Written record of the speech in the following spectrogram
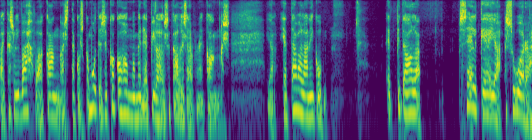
vaikka se oli vahvaa kangasta, koska muuten se koko homma menee pilalle, se kallisarvoinen kangas. Ja, ja tavallaan niin kuin, että pitää olla selkeä ja suora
